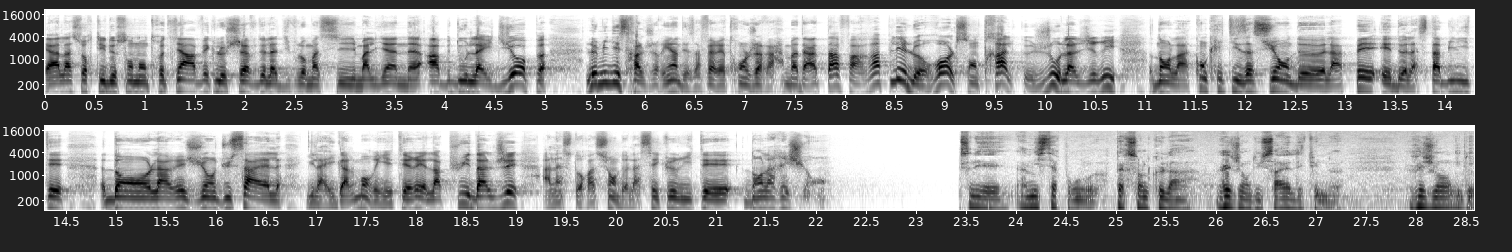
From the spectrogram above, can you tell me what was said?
Et à la sortie de son entretien avec le chef de la diplomatie malienne Abdoulaye Diop, le ministre algérien des Affaires étrangères Ahmed Attaf a rappelé le rôle central que joue l'Algérie dans la concrétisation de la paix et de la stabilité dans la région du Sahel. Il a également réitéré l'appui d'Alger à l'instauration de la sécurité dans la région. Ce n'est un mystère pour personne que la région du Sahel est une région de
